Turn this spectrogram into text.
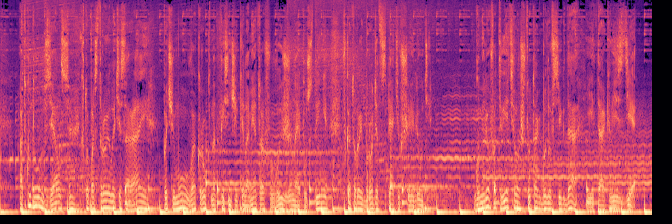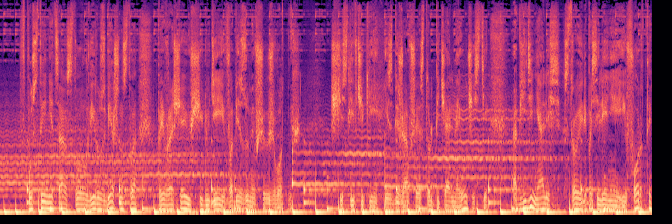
— Откуда он взялся, кто построил эти сараи, почему вокруг на тысячи километров выжженная пустыня, в которой бродят спятившие люди. Гумилев ответил, что так было всегда и так везде. В пустыне царствовал вирус бешенства, превращающий людей в обезумевших животных. Счастливчики, избежавшие столь печальной участи, объединялись, строили поселения и форты,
